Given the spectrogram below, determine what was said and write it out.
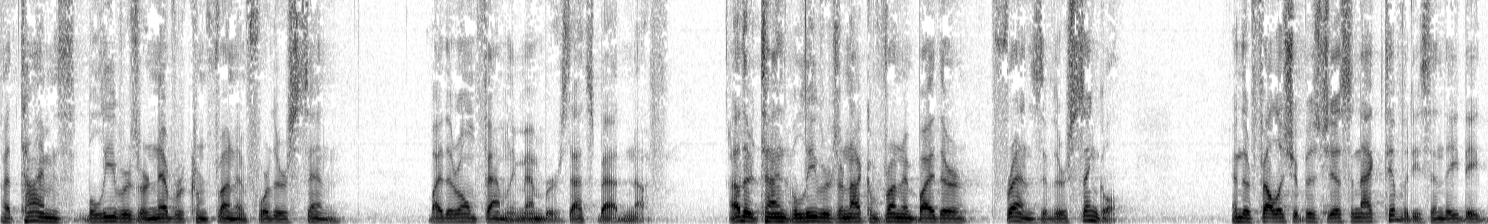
At times, believers are never confronted for their sin by their own family members. That's bad enough. Other times, believers are not confronted by their friends if they're single. And their fellowship is just in activities, and they, they,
